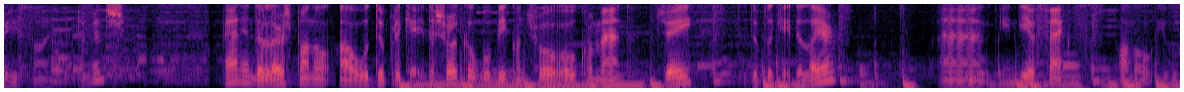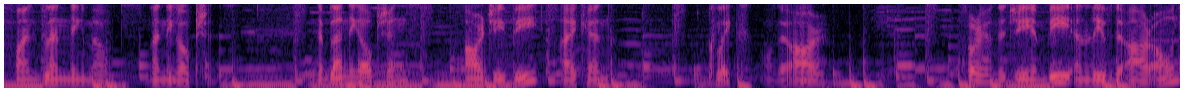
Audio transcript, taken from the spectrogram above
Resize the image. And in the layers panel, I will duplicate. The shortcut will be Control O Command J to duplicate the layer and in the effects panel you will find blending modes blending options in the blending options RGB I can click on the R sorry on the G and B and leave the R on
